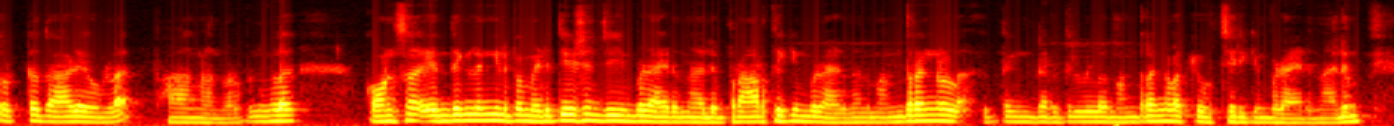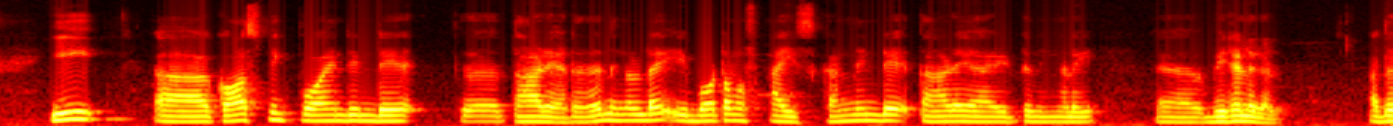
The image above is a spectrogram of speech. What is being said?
തൊട്ട് താഴെയുള്ള ഭാഗങ്ങളെന്ന് പറയും അപ്പോൾ നിങ്ങൾ കോൺസ എന്തെങ്കിലും ഇപ്പോൾ മെഡിറ്റേഷൻ ചെയ്യുമ്പോഴായിരുന്നാലും പ്രാർത്ഥിക്കുമ്പോഴായിരുന്നാലും മന്ത്രങ്ങൾ തരത്തിലുള്ള മന്ത്രങ്ങളൊക്കെ ഉച്ചരിക്കുമ്പോഴായിരുന്നാലും ഈ കോസ്മിക് പോയിന്റിന്റെ താഴെ അതായത് നിങ്ങളുടെ ഈ ബോട്ടം ഓഫ് ഐസ് കണ്ണിന്റെ താഴെയായിട്ട് നിങ്ങൾ വിരലുകൾ. അത്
